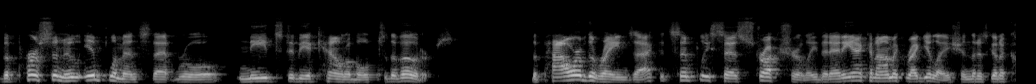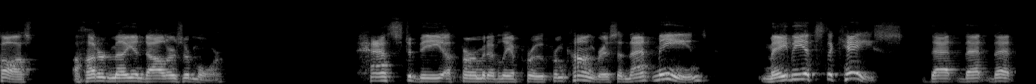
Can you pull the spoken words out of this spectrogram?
the person who implements that rule needs to be accountable to the voters. The power of the REINS Act, it simply says structurally that any economic regulation that is going to cost $100 million or more has to be affirmatively approved from Congress. And that means maybe it's the case that that that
